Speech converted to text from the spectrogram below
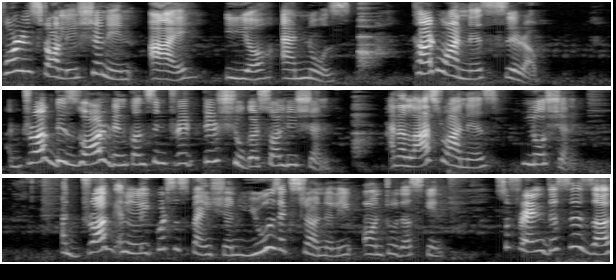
for instillation in eye, ear and nose. Third one is syrup. A drug dissolved in concentrated sugar solution. And the last one is lotion. A drug in liquid suspension used externally onto the skin. So friend, this is a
